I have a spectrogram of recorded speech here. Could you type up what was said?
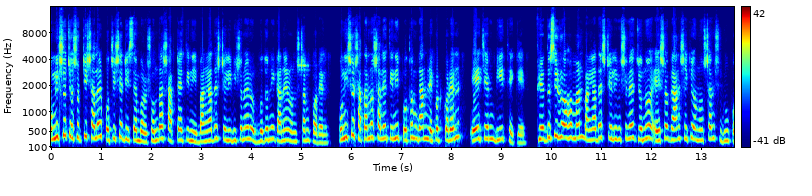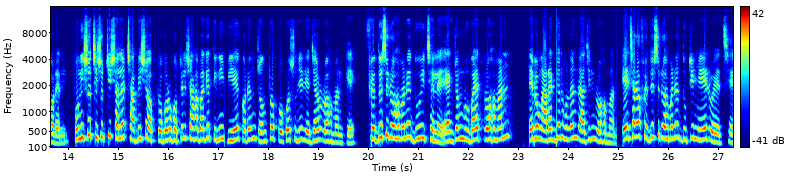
উনিশশো চৌষট্টি সালের পঁচিশে ডিসেম্বর সন্ধ্যা সাতটায় তিনি বাংলাদেশ টেলিভিশনের উদ্বোধনী গানের অনুষ্ঠান করেন। উনিশশো সাতান্ন সালে তিনি প্রথম গান রেকর্ড করেন এইচ এম ভি থেকে। ফেরদৌসির রহমান বাংলাদেশ টেলিভিশনের জন্য এসব গান শিখে অনুষ্ঠান শুরু করেন। উনিশশো ছেষট্টি সালের ছাব্বিশে অক্টোবর হোটেল শাহবাগে তিনি বিয়ে করেন যন্ত্র প্রকৌশলী রেজাউর রহমানকে। ফেরদৌসি রহমানের দুই ছেলে, একজন রুবায়েত রহমান এবং আরেকজন হলেন রাজিন রহমান। এছাড়াও ফেরদৌসি রহমানের দুটি মেয়ে রয়েছে।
